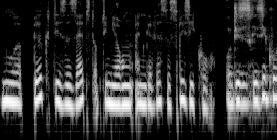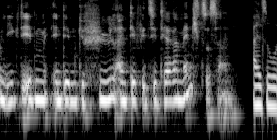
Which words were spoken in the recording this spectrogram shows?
Nur birgt diese Selbstoptimierung ein gewisses Risiko. Und dieses Risiko liegt eben in dem Gefühl, ein defizitärer Mensch zu sein. Also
